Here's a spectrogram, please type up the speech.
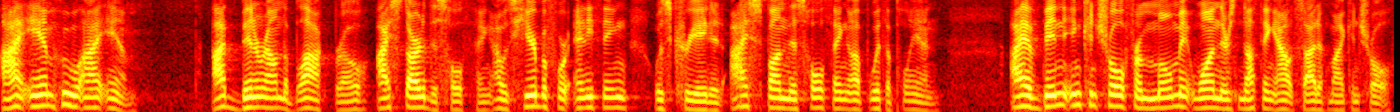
I am who I am. I've been around the block, bro. I started this whole thing. I was here before anything was created. I spun this whole thing up with a plan. I have been in control from moment one. There's nothing outside of my control.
